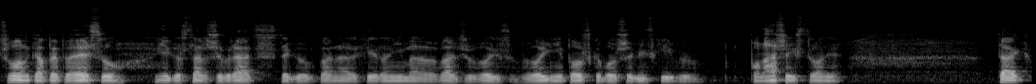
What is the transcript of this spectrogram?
członka PPS-u. Jego starszy brat, tego pana Hieronima, walczył w, woj- w wojnie polsko-bolszewickiej po naszej stronie. Tak.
